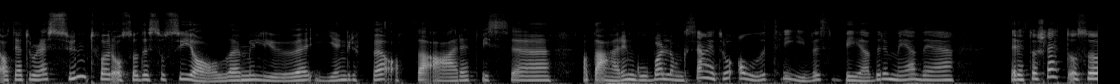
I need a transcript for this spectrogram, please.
at jeg tror det er sunt for også det sosiale miljøet i en gruppe at det er, et viss, eh, at det er en god balanse. Jeg tror alle trives bedre med det. Rett og slett. Og så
